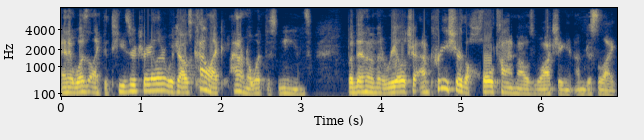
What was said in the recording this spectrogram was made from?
and it wasn't like the teaser trailer, which I was kind of like, I don't know what this means. But then on the real, tra- I'm pretty sure the whole time I was watching it, I'm just like,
